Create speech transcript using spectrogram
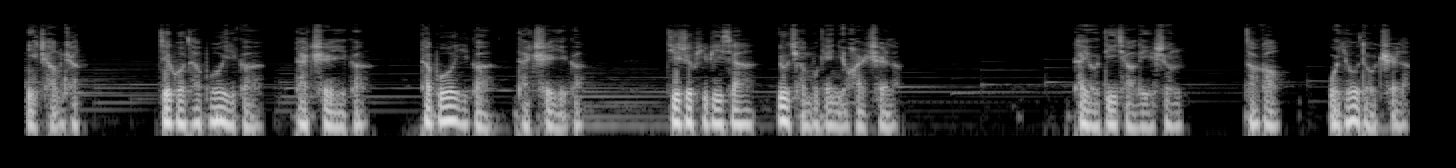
你尝尝。”结果他剥一个，他吃一个；他剥一个，他吃一个。几只皮皮虾又全部给女孩吃了。他又低叫了一声：“糟糕，我又都吃了。”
